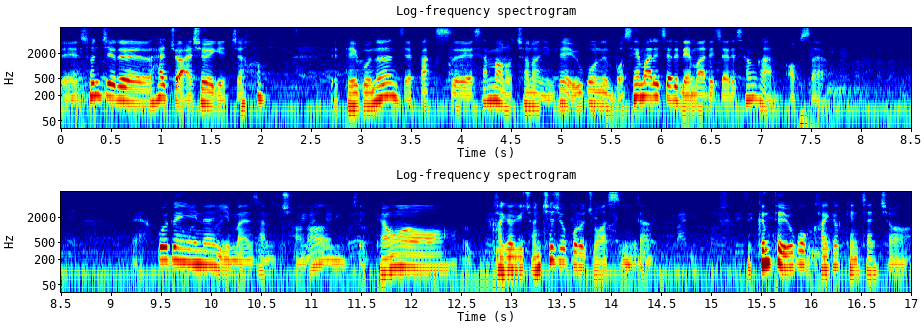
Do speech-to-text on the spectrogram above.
네, 손질을 할 줄 아셔야겠죠. 네, 대구는 이제 박스에 35,000원인데 이거는 뭐 3마리짜리 4마리짜리 상관없어요. 네, 흑골뱅이는 23,000원. 이제 병어 가격이 전체적으로 좋았습니다. 금태 요거 가격 괜찮죠.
